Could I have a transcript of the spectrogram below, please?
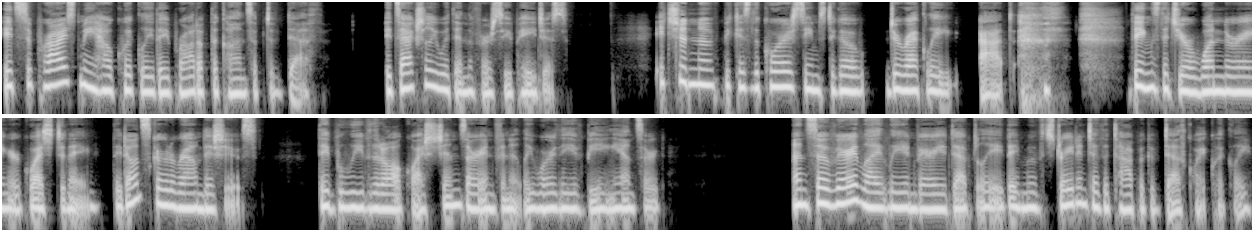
it surprised me how quickly they brought up the concept of death. It's actually within the first few pages. It shouldn't have, because the chorus seems to go directly at things that you're wondering or questioning. They don't skirt around issues. They believe that all questions are infinitely worthy of being answered. And so, very lightly and very adeptly, they moved straight into the topic of death quite quickly.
